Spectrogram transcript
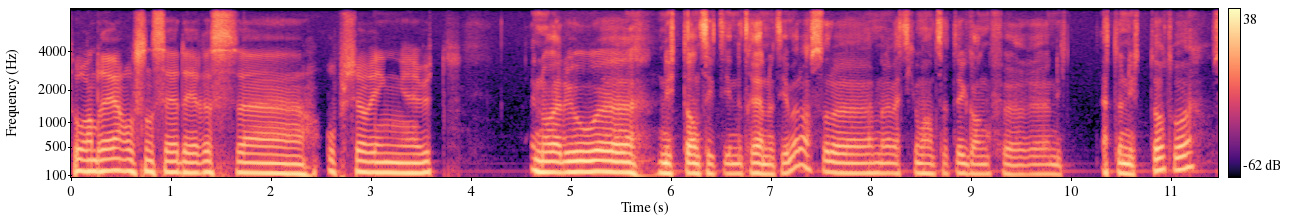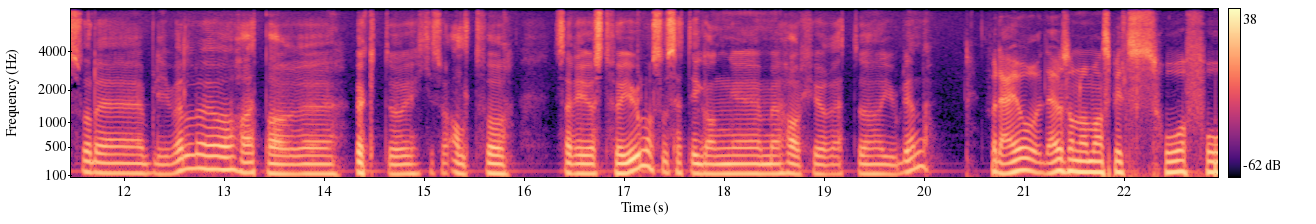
Tor André, hvordan ser deres eh, oppkjøring ut? Nå er det jo uh, nytt ansikt inn i trenerteamet, men jeg vet ikke om han setter i gang før uh, nytt etter nyttår, tror jeg. Så det blir vel uh, å ha et par økter ikke så altfor seriøst før jul, og så sette i gang med hardkjøret etter jul igjen. da. For det er, jo, det er, jo, sånn når man har spilt så få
